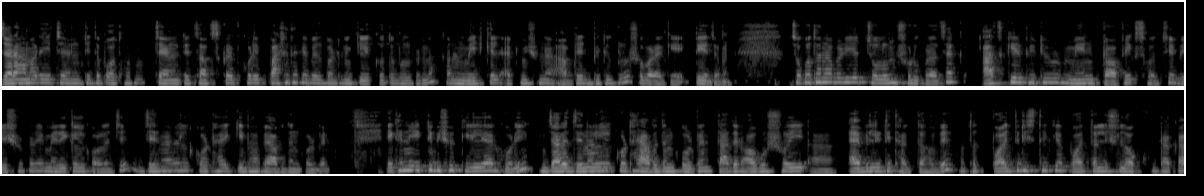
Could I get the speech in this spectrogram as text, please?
যারা আমার এই চ্যানেলটিতে প্রথম চ্যানেলটি সাবস্ক্রাইব করে পাশে থাকা বেল বাটনে ক্লিক করতে ভুলবেন না, কারণ মেডিকেল অ্যাডমিশনের আপডেট ভিডিওগুলো সবার আগে পেয়ে যাবেন। তো কথা না বাড়িয়ে চলুন শুরু করা যাক। আজকের ভিডিওর মেন টপিকস হচ্ছে বেসরকারি মেডিকেল কলেজে জেনারেল কোঠায় কীভাবে আবেদন করবেন। এখানে একটি বিষয় ক্লিয়ার করি যারা জেনারেল কোঠায় আবেদন করবেন তাদের অবশ্যই অ্যাবিলিটি থাকতে হবে। অর্থাৎ পঁয়ত্রিশ থেকে পঁয়তাল্লিশ লক্ষ টাকা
